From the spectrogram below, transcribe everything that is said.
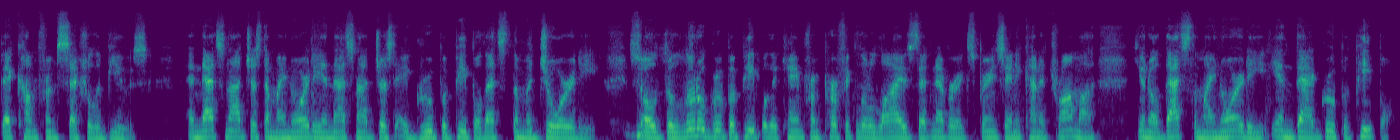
that come from sexual abuse and that's not just a minority and that's not just a group of people that's the majority. Mm-hmm. so the little group of people that came from perfect little lives that never experienced any kind of trauma you know that's the minority in that group of people.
